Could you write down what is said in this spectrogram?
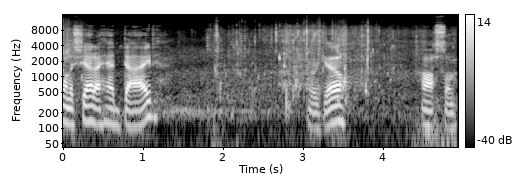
Of the shad I had died. There we go. Awesome.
